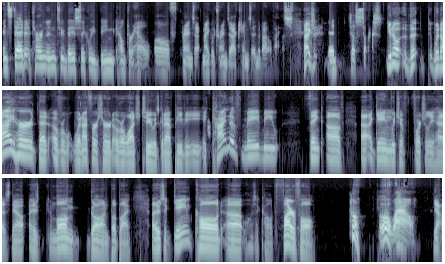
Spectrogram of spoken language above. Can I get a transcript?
Instead, it turned into basically being counter hell of transa- microtransactions in the battle pass. Actually, It just sucks. you know, the when I heard that over when I first heard Overwatch 2 was going to have PvE, it kind of made me think of uh, a game which unfortunately has now has long gone bye-bye. Uh, there's a game called uh what was it called? Firefall. Huh. Oh wow. Yeah.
